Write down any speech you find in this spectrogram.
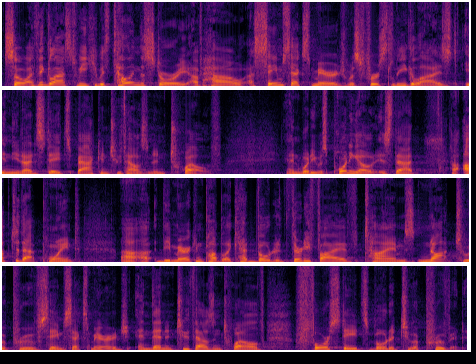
So I think last week he was telling the story of how a same sex marriage was first legalized in the United States back in 2012. And what he was pointing out is that uh, up to that point, uh, the American public had voted 35 times not to approve same sex marriage, and then in 2012, four states voted to approve it.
